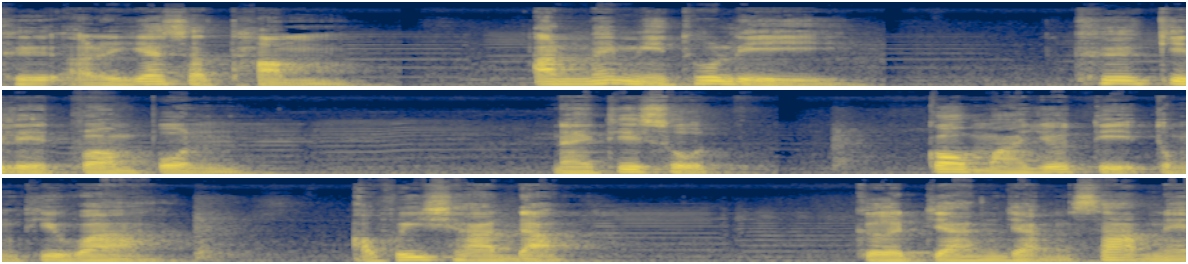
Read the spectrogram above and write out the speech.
คืออริยสัจธรรม อันไม่มีทุลี คือกิเลสปลอมปน ในที่สุดก็มายุติตรงที่ว่าอาวิชชาดับ เกิดยันอย่างทราบแน่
